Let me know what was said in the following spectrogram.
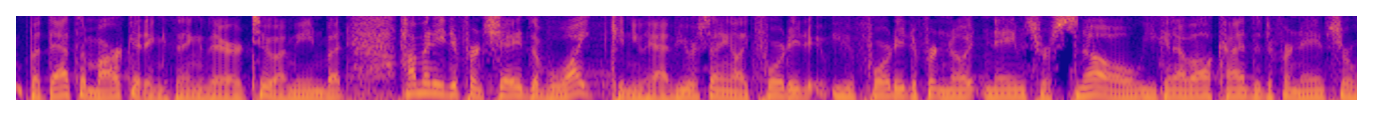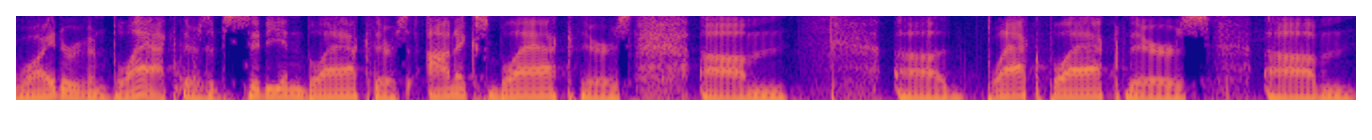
but that's a marketing thing there too. I mean but how many different shades of white can you have? You were saying like 40 40 different no- names for snow. You can have all kinds of different names for white or even black. There's obsidian black there's onyx black there's um, uh, black black there's um,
